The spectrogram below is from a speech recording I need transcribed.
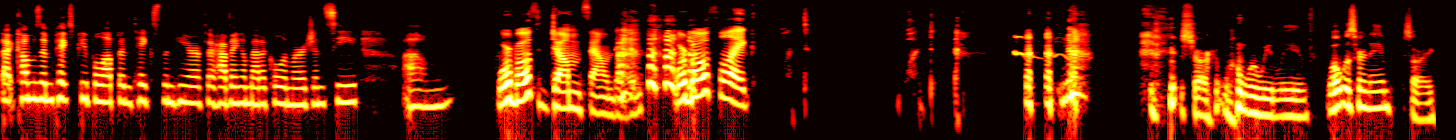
that comes and picks people up and takes them here if they're having a medical emergency. Um We're both dumbfounded. We're both like, what? What? Shar, when we leave, what was her name? Sorry.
